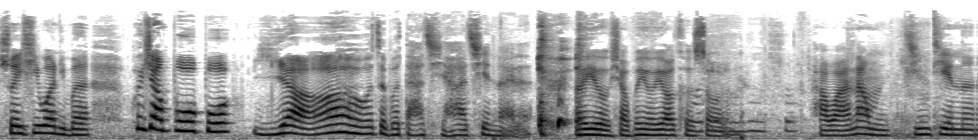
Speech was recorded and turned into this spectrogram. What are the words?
所以希望你们会像波波一样啊！我怎么打起哈欠来了？哎呦，小朋友又要咳嗽了。好啊，那我们今天呢，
